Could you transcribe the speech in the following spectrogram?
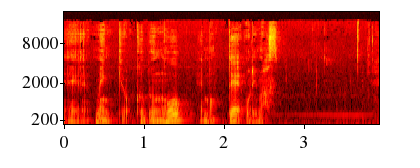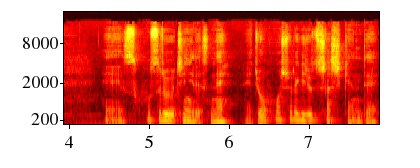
え免許区分を持っております、えそうするうちにですね情報処理技術者試験で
